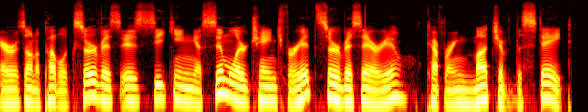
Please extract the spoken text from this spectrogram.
Arizona Public Service is seeking a similar change for its service area, covering much of the state.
